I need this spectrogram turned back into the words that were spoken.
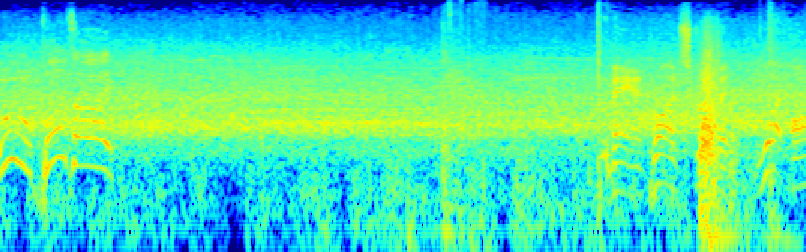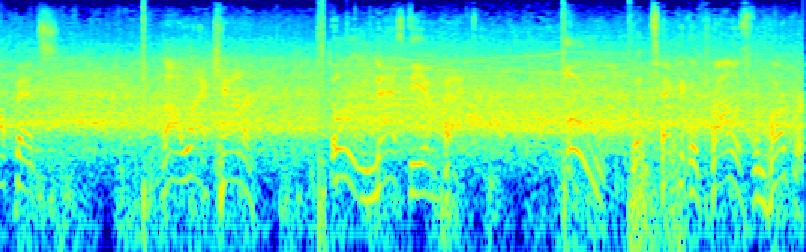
Ooh, bullseye! Man, Braun Strowman, what offense. Oh, what a counter. Oh, nasty impact. Ooh, what technical prowess from Harper.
